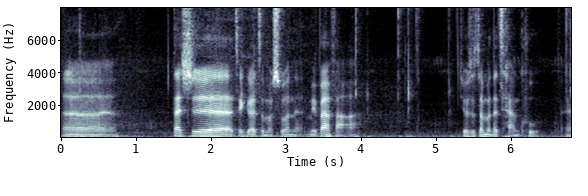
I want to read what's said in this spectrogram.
呃，但是这个怎么说呢？没办法啊，就是这么的残酷。哎，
